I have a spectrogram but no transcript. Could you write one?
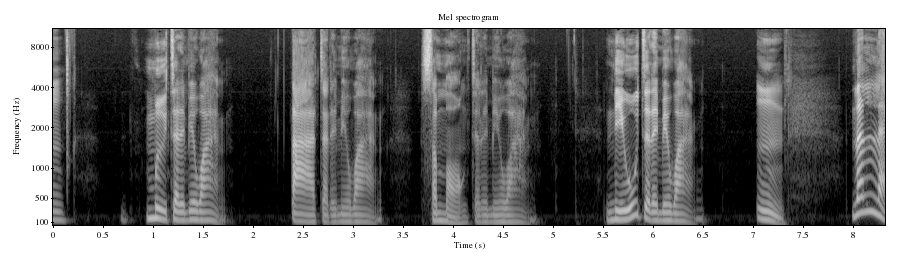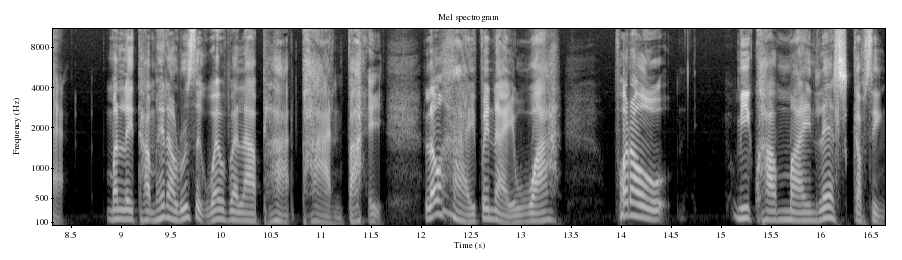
ม มือจะได้ไม่ว่าง ตาจะได้ไม่ว่าง สมองจะได้ไม่ว่าง นิ้วจะได้ไม่ว่าง อืม นั่นแหละ มันเลยทำให้เรารู้สึกว่าเวลาผ่านผ่านไป แล้วหายไปไหนวะ เพราะเรามีความ mindless กับสิ่ง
